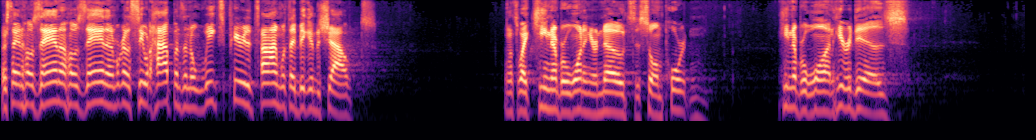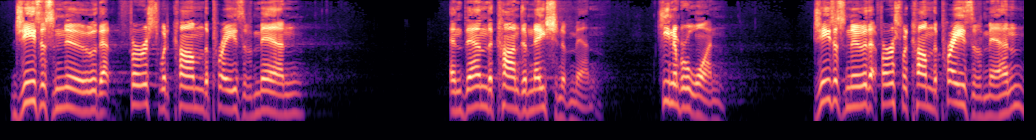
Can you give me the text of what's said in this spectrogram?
They're saying, Hosanna, Hosanna, and we're going to see what happens in a week's period of time when they begin to shout. That's why key number one in your notes is so important. Key number one, here it is. Jesus knew that first would come the praise of men and then the condemnation of men. Key number one Jesus knew that first would come the praise of men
